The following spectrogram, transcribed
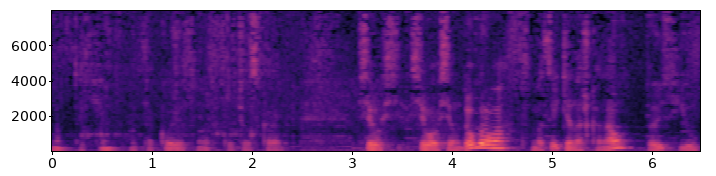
Вот таким вот такой вот у нас получился кораблик. Всего, всего всем доброго. Смотрите наш канал, то есть Ю.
